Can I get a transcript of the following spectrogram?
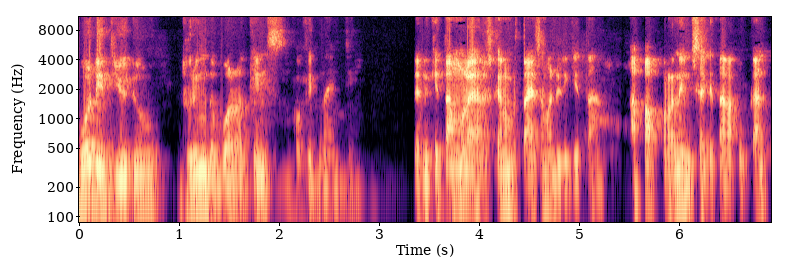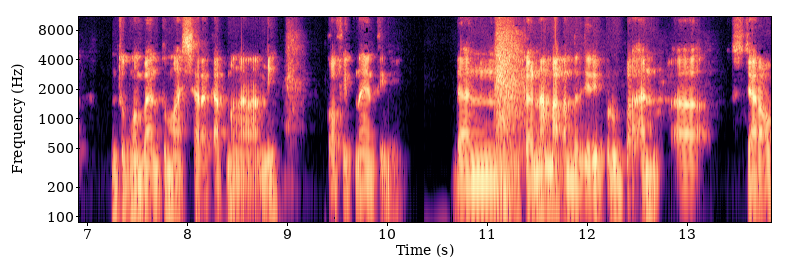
What did you do during the war against COVID-19? Dan kita mulai harus sekarang bertanya sama diri kita, apa peran yang bisa kita lakukan untuk membantu masyarakat mengalami COVID-19 ini. Dan karena akan terjadi perubahan uh, secara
